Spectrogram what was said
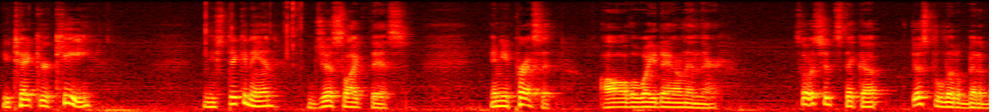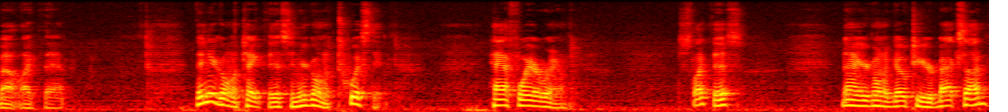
you take your key and you stick it in just like this and you press it all the way down in there. So it should stick up just a little bit about like that. Then you're going to take this and you're going to twist it halfway around just like this. Now you're going to go to your backside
